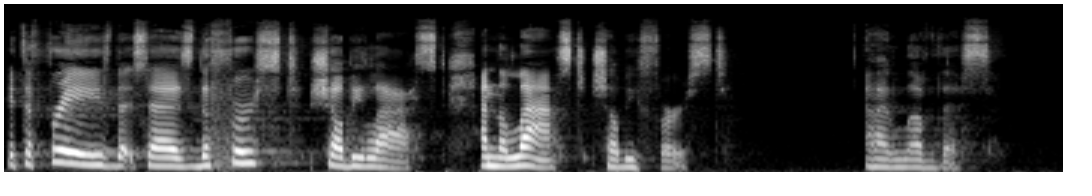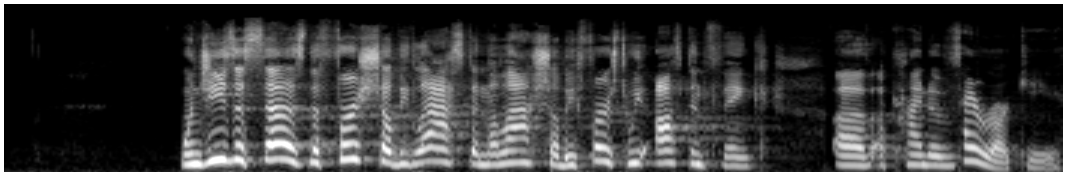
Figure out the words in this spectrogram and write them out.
It's a phrase that says, the first shall be last, and the last shall be first. And I love this. When Jesus says, the first shall be last, and the last shall be first, we often think of a kind of hierarchy.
